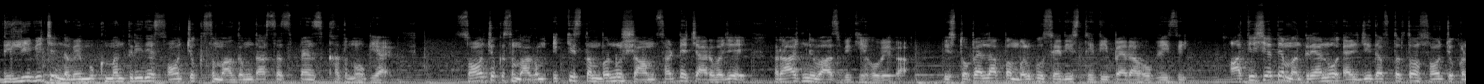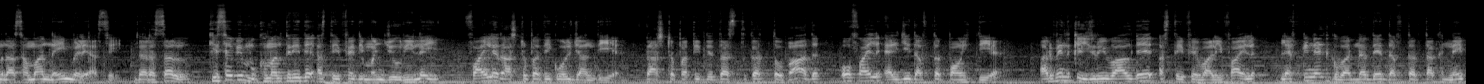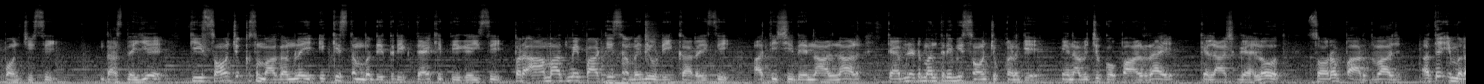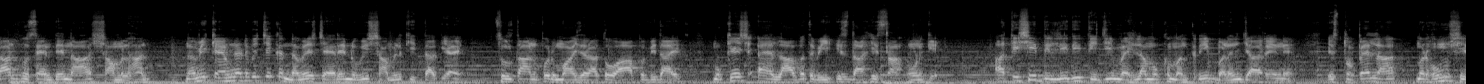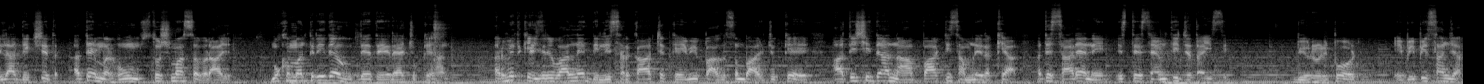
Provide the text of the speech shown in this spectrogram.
ਦਿੱਲੀ ਵਿੱਚ ਨਵੇਂ ਮੁੱਖ ਮੰਤਰੀ ਦੇ ਸਹੁੰ ਚੁੱਕ ਸਮਾਗਮ ਦਾ ਸਸਪੈਂਸ ਖਤਮ ਹੋ ਗਿਆ ਹੈ। ਸਹੁੰ ਚੁੱਕ ਸਮਾਗਮ 21 ਸਤੰਬਰ ਨੂੰ ਸ਼ਾਮ 4:30 ਵਜੇ ਰਾਜ ਨਿਵਾਸ ਵਿਖੇ ਹੋਵੇਗਾ। ਇਸ ਤੋਂ ਪਹਿਲਾਂ ਭੰਬਲ ਭੂਸੇ ਦੀ ਸਥਿਤੀ ਪੈਦਾ ਹੋ ਗਈ ਸੀ। ਆਤਿਸ਼ੀ ਅਤੇ ਮੰਤਰੀਆਂ ਨੂੰ ਐਲਜੀ ਦਫ਼ਤਰ ਤੋਂ ਸਹੁੰ ਚੁੱਕਣ ਦਾ ਸਮਾਂ ਨਹੀਂ ਮਿਲਿਆ ਸੀ। ਦਰਅਸਲ, ਕਿਸੇ ਵੀ ਮੁੱਖ ਮੰਤਰੀ ਦੇ ਅਸਤੀਫੇ ਦੀ ਮਨਜ਼ੂਰੀ ਲਈ ਫਾਈਲ ਰਾਸ਼ਟਰਪਤੀ ਕੋਲ ਜਾਂਦੀ ਹੈ। ਰਾਸ਼ਟਰਪਤੀ ਦੇ ਦਸਤਖਤ ਤੋਂ ਬਾਅਦ ਉਹ ਫਾਈਲ ਐਲਜੀ ਦਫ਼ਤਰ ਪਹੁੰਚਦੀ ਹੈ। ਅਰਵਿੰਦ ਕੇਜਰੀਵਾਲ ਦੇ ਅਸਤੀਫੇ ਵਾਲੀ ਫਾਈਲ ਲੈਫਟੀਨੈਂਟ ਗਵਰਨਰ ਦੇ ਦਫ਼ਤਰ ਤੱਕ ਨਹੀਂ ਪਹੁੰਚੀ ਸੀ। ਦੱਸ ਦਈਏ ਕਿ ਸਹੁੰ ਚੁੱਕ ਸਮਾਗਮ ਲਈ 21 ਸਤੰਬਰ ਦੀ ਤਰੀਕ ਤੈਅ ਕੀਤੀ ਗਈ ਸੀ, ਪਰ ਆਮ ਆਦਮੀ ਪਾਰਟੀ ਸਮੇਂ ਦੀ ਉਡੀਕ ਕਰ ਰਹੀ ਸੀ। ਆਤਿਸ਼ੀ ਦੇ ਨਾਲ-ਨਾਲ ਕੈਬਨਿਟ ਮੰਤਰੀ ਵੀ ਸਹੁੰ ਚੁੱਕਣਗੇ। ਇਹਨਾਂ ਵਿੱਚ ਗੋਪਾਲ ਰਾਏ, ਕੈਲਾਸ਼ ਗਹਿਲੋਤ, ਸੌਰਵ ਭਾਰਦਵਾਜ ਅਤੇ ਇਮਰਾਨ ਹੁਸੈਨ ਦੇ ਨਾਂ ਸ਼ਾਮਲ ਹਨ। ਨਵੀਂ ਕੈਬਨਿਟ ਵਿੱਚ ਇੱਕ ਨਵੇਂ ਚਿਹਰੇ ਨੂੰ ਵੀ ਸ਼ਾਮਲ ਕੀਤਾ ਗਿਆ ਹੈ। ਸੁਲਤਾਨਪੁਰ ਮਾਜਰਾ ਤੋਂ ਆਪ ਵਿਧਾਇਕ ਮੁਕੇਸ਼ ਅਹਿਲਾਵਤ ਵੀ ਇਸ ਦਾ ਹਿੱਸਾ ਹੋਣਗੇ। ਆਤਿਸ਼ੀ ਦਿੱਲੀ ਦੀ ਤੀਜੀ ਮਹਿਲਾ ਮੁੱਖ ਮੰਤਰੀ ਬਣਨ ਜਾ ਰਹੇ ਨੇ। ਇਸ ਤੋਂ ਪਹਿਲਾਂ ਮਰਹੂਮ ਸ਼ੀਲਾ ਦੀਕਸ਼ਿਤ ਅਤੇ ਮਰਹੂਮ ਸੁਸ਼ਮਾ ਸਵਰਾਜ ਮੁੱਖ ਮੰਤਰੀ ਦੇ ਅਹੁਦੇ ਤੇ ਰਹਿ ਚੁੱਕੇ ਹਨ। ਅਰਵਿੰਦ ਕੇਜਰੀਵਾਲ ਨੇ ਦਿੱਲੀ ਸਰਕਾਰ 'ਚ ਕਈ ਵਿਭਾਗ ਸੰਭਾਲ ਚੁੱਕੇ ਆਤਿਸ਼ੀ ਦਾ ਨਾਮ ਪਾਰਟੀ ਸਾਹਮਣੇ ਰੱਖਿਆ ਅਤੇ ਸਾਰਿਆਂ ਨੇ ਇਸ ਤੇ ਸਹਿਮਤੀ ਜਤਾਈ ਸੀ। ਬਿਊਰੋ ਰਿਪੋਰਟ, ਏਬੀਪੀ ਸਾਂਝਾ।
